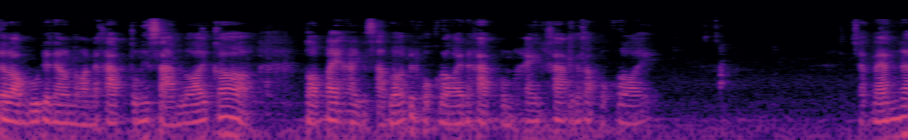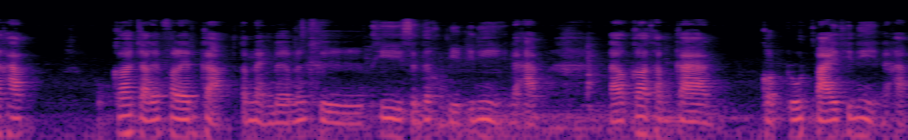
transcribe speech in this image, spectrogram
จะลองดูในแนวนอนนะครับ ตรงนี้ 300 ก็ ต่อไปหางจาก300เป็น600นะครับ ผมให้ค่าเป็นะครับ600จากนั้นนะครับ ผมก็จะ reference กับตำแหน่งเดิมนั่นคือที่ center ของ beam ที่นี่นะครับ แล้วก็ทำการกด root ไปที่นี่นะครับ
